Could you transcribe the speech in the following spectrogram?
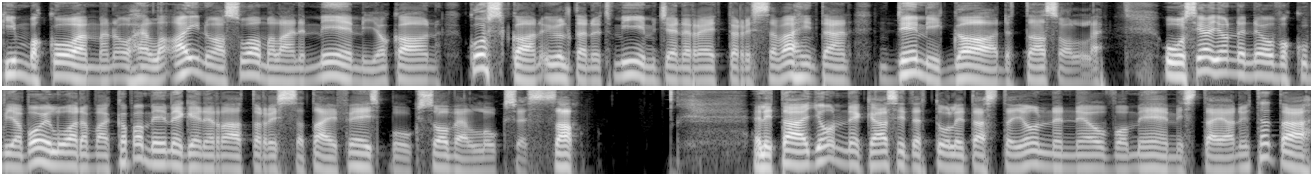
Kimmo KM ohella ainoa suomalainen meemi, joka on koskaan yltänyt Meme Generatorissa vähintään demigod-tasolle. Uusi Uusia Jonne neuvokuvia voi luoda vaikkapa meme-generaattorissa tai Facebook-sovelluksessa. Eli tämä Jonne-käsite tuli tästä Jonne-neuvo-meemistä, ja nyt tämä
